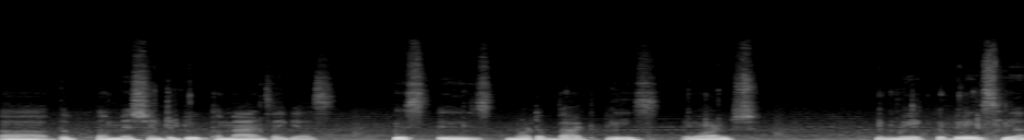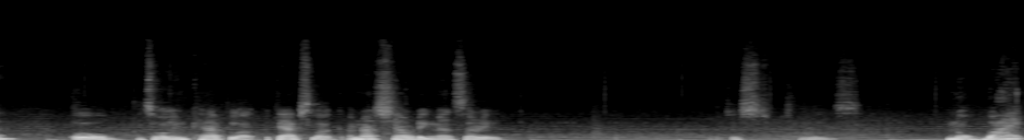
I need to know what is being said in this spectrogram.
uh the permission to do commands, I guess. This is not a bad place. Want to make a base here? Oh, it's all in cap lock, caps lock. I'm not shouting, man. Sorry. Just please. No, why?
